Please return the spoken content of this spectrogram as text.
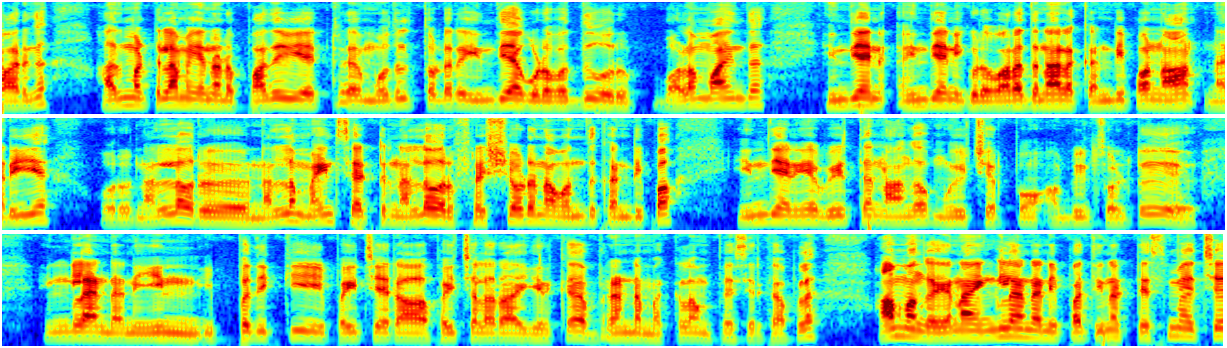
பாருங்கள் அது மட்டும் இல்லாமல் என்னோடய பதவியேற்ற முதல் தொடரை இந்தியா கூட வந்து ஒரு பலம் வாய்ந்த இந்திய இந்திய அணி கூட வரதுனால கண்டிப்பாக நான் நிறைய ஒரு நல்ல ஒரு நல்ல மைண்ட் செட்டு நல்ல ஒரு ஃப்ரெஷ்ஷோடு நான் வந்து கண்டிப்பாக இந்திய அணியை வீழ்த்த நாங்கள் முயற்சியிருப்போம் அப்படின்னு சொல்லிட்டு இங்கிலாந்து அணியின் இப்போதைக்கு பயிற்சியரா பயிற்சியாளராக இருக்க பிராண்டம் மெக்கலம் பேசியிருக்காப்புல. ஆமாங்க ஏன்னா இங்கிலாந்து அணி பார்த்தீங்கன்னா டெஸ்ட் மேட்ச்சே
